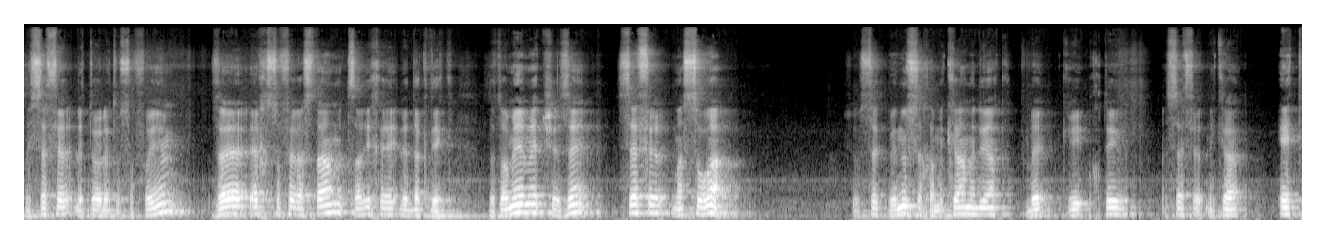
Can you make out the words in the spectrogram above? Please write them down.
וספר לתועלת הסופרים, זה איך סופר הסתם צריך אה, לדקדק. זאת אומרת שזה ספר מסורה, שעוסק בנוסח המקרא המדויק, בקרי וכתיב, הספר נקרא עת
